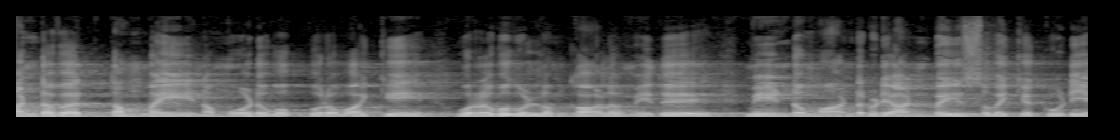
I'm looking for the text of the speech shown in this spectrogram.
ஆண்டவர் தம்மை நம்மோடு ஒப்புரவாக்கி உறவு கொள்ளும் காலம் இது. மீண்டும் ஆண்டவருடைய அன்பை சுவைக்கக்கூடிய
